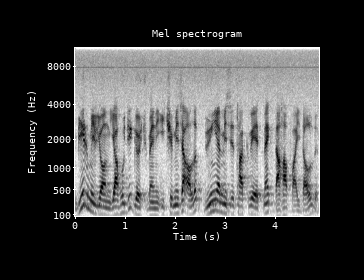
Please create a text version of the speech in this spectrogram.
bir milyon Yahudi göçmeni içimize alıp bünyemizi takviye etmek daha faydalıdır.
